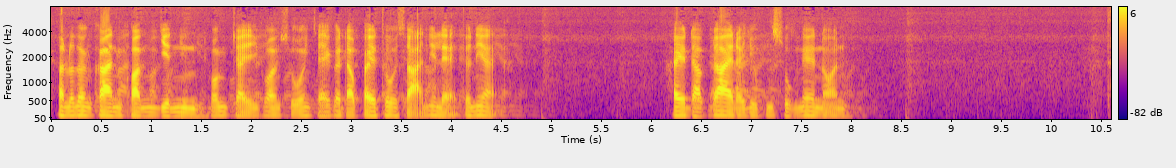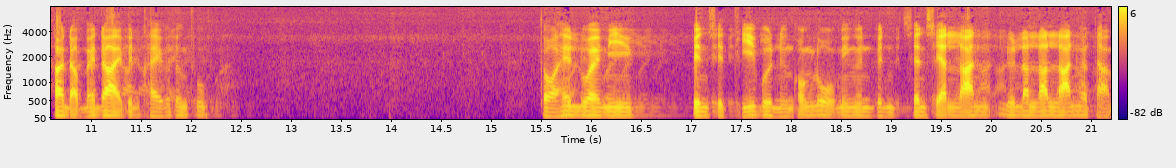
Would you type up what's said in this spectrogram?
ถ้าเราต้องการความเย็นของใจความสุขของใจก็ดับไปโทสะนี่แหละ ตัวเนี้ยใครดับได้เราอยู่เป็นสุขแน่นอน ถ้าดับไม่ได้เป็นใครก็ต้องทุกข์ ต่อให้รวยมีเป็นเศรษฐีเบอร์หนึ่งของโลก มีเงินเป็นแสนแสนล้าน หรือล้านล้านล้านก็ตาม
